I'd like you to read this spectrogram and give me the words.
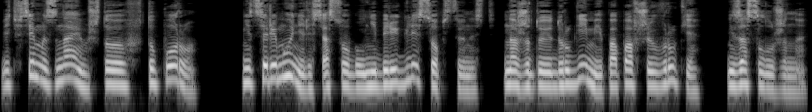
Ведь все мы знаем, что в ту пору не церемонились особо не берегли собственность, нажитую другими и попавшую в руки незаслуженно.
